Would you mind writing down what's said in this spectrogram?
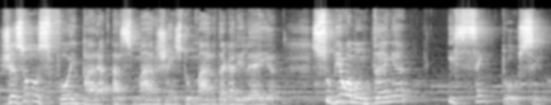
Jesus foi para as margens do mar da Galileia, subiu a montanha e sentou-se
